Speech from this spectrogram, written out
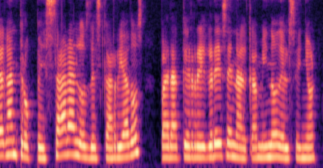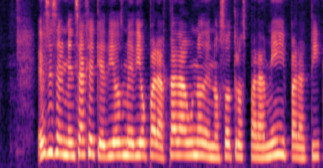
hagan tropezar a los descarriados para que regresen al camino del Señor. Ese es el mensaje que Dios me dio para cada uno de nosotros, para mí y para ti.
